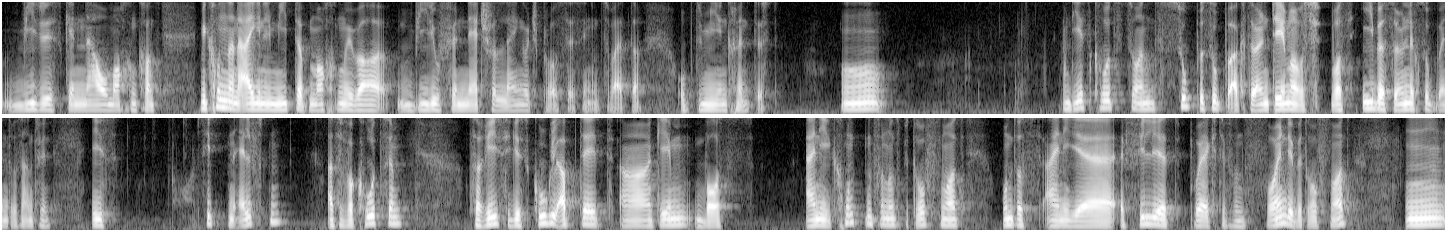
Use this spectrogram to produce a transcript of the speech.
wie du das genau machen kannst. Wir können einen eigenen Meetup machen über, wie du für Natural Language Processing und so weiter optimieren könntest. Mm. Und jetzt kurz zu einem super, super aktuellen Thema, was, was ich persönlich super interessant finde, ist 7.11., also vor kurzem, es ein riesiges Google-Update äh, gegeben, was einige Kunden von uns betroffen hat und was einige Affiliate-Projekte von Freunden betroffen hat. Mm.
